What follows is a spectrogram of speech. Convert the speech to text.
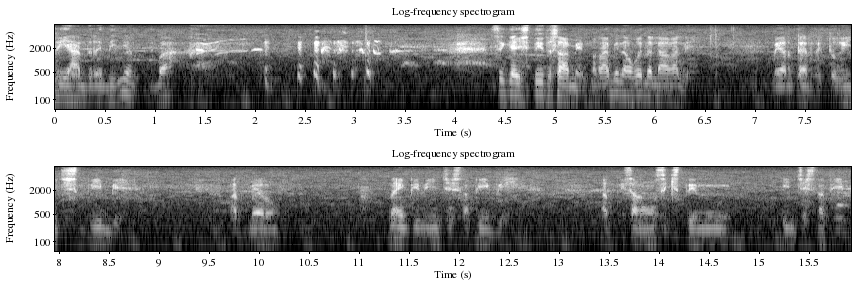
300 din yun, di ba? Kasi guys, dito sa amin, marami na ako kinalakal eh. Meron 32 inches TV. At merong 19 inches na TV. At isang 16 inches na TV.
